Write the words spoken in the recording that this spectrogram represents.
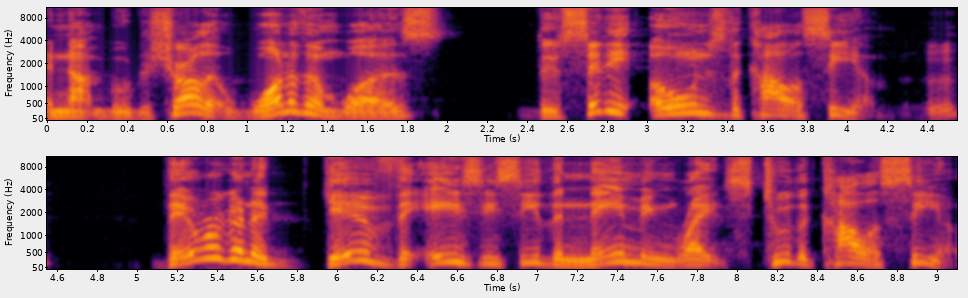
and not move to Charlotte. One of them was the city owns the Coliseum. Mhm. They were going to give the ACC the naming rights to the Coliseum.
